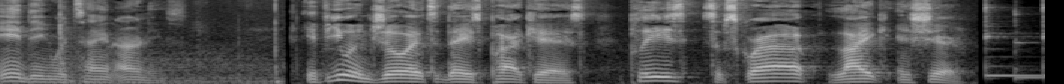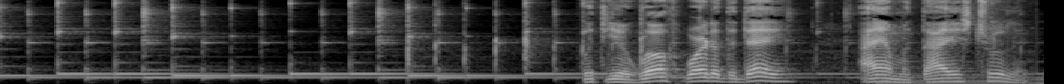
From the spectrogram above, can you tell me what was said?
ending retained earnings. If you enjoyed today's podcast, please subscribe, like, and share. With your wealth word of the day, I am Matthias Trulin.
